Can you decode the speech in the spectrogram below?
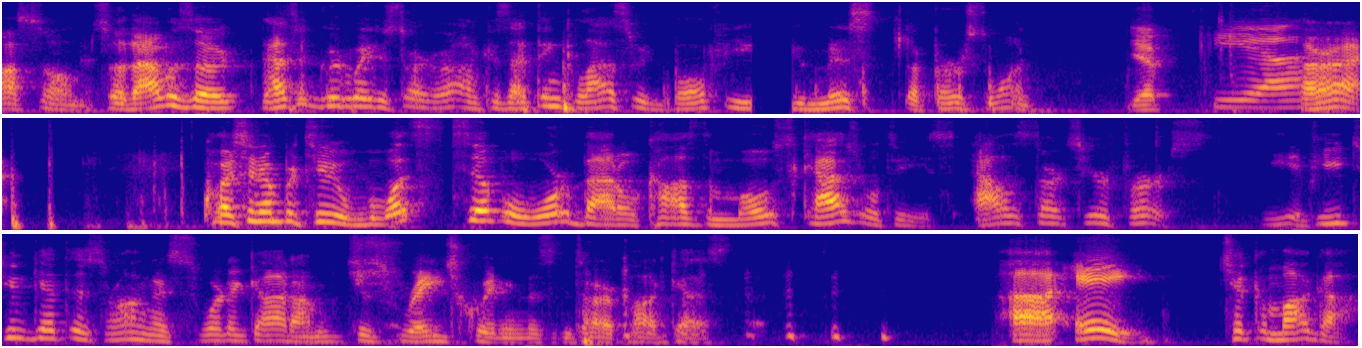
Awesome. So that was a that's a good way to start it off because I think last week both of you, you missed the first one. Yep. Yeah. All right. Question number two: What Civil War battle caused the most casualties? Alan starts here first. If you two get this wrong, I swear to God, I'm just rage quitting this entire podcast. Uh, A. Chickamauga.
